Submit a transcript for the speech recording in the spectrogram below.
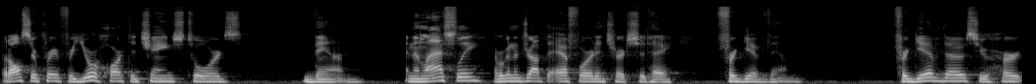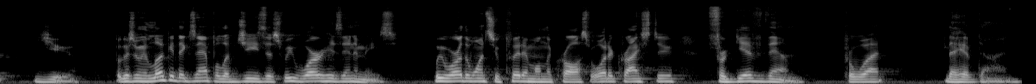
but also pray for your heart to change towards them. And then lastly, and we're going to drop the F word in church today forgive them. Forgive those who hurt you. Because when we look at the example of Jesus, we were his enemies. We were the ones who put him on the cross. But what did Christ do? Forgive them for what they have done.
